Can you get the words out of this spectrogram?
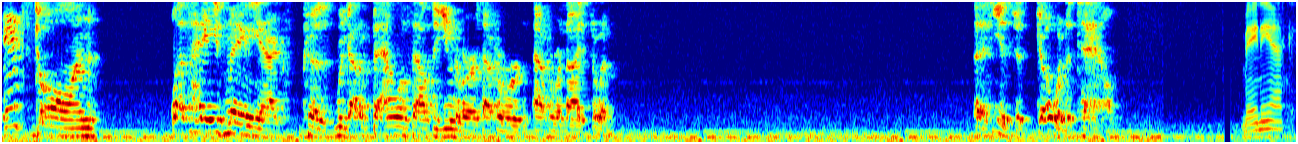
It's gone. Let's haze Maniac, because we gotta balance out the universe after we're, after we're nice to him. He is just going to town. Maniac,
